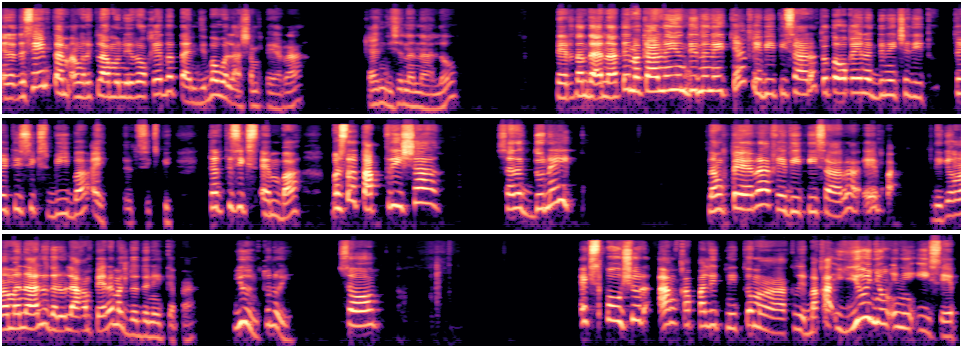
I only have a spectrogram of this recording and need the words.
And at the same time, ang reklamo ni Roque at that time, di ba wala siyang pera? Kaya hindi siya nanalo. Pero tandaan natin, magkano yung dinonate niya kay BP Sara? Totoo kayo nag-donate siya dito? 36B ba? Ay, 36B. 36M ba? Basta top 3 siya sa nag-donate ng pera kay VP Sara. Eh, pa, di ka nga manalo dahil wala kang pera, magdo-donate ka pa. Yun, tuloy. So, exposure ang kapalit nito mga kakli. Baka yun yung iniisip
